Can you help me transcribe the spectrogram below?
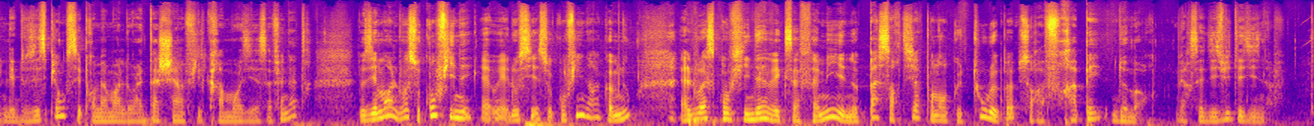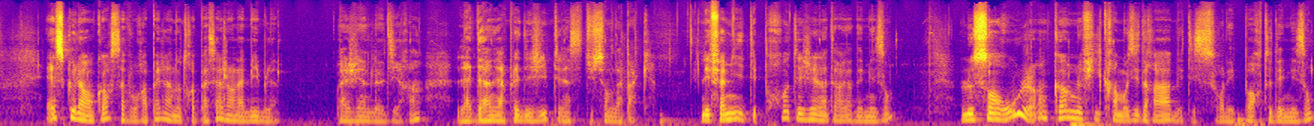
les deux espions, c'est premièrement elle doit attacher un fil cramoisi à sa fenêtre. Deuxièmement, elle doit se confiner. Eh elle aussi elle se confine, hein, comme nous. Elle doit se confiner avec sa famille et ne pas sortir pendant que tout le peuple sera frappé de mort. Versets 18 et 19. Est-ce que là encore ça vous rappelle un autre passage dans la Bible? Bah, Je viens de le dire, hein. la dernière plaie d'Égypte et l'institution de la Pâque. Les familles étaient protégées à l'intérieur des maisons. Le sang rouge, hein, comme le fil cramoisi de Rahab, était sur les portes des maisons.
